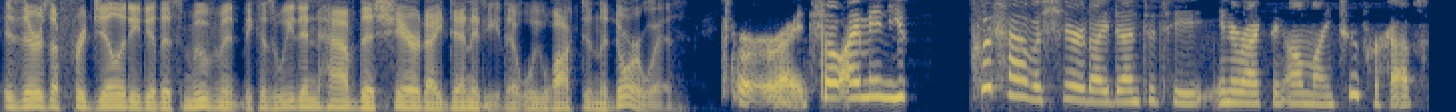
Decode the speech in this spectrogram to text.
is there's a fragility to this movement because we didn't have this shared identity that we walked in the door with right so i mean you could have a shared identity interacting online too perhaps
